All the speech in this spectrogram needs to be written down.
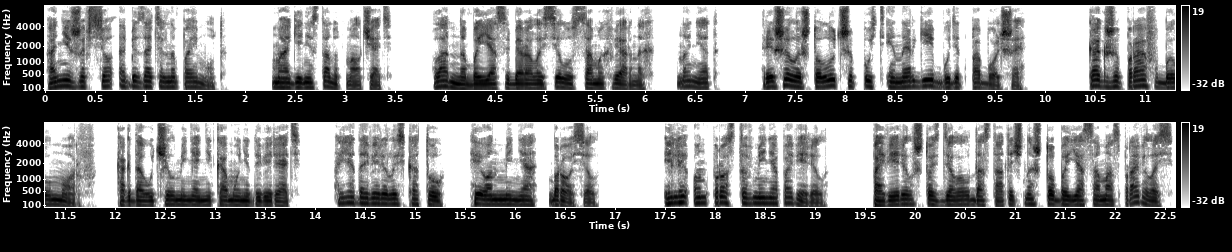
Они же все обязательно поймут. Маги не станут молчать. Ладно бы я собирала силу самых верных, но нет. Решила, что лучше пусть энергии будет побольше. Как же прав был Морф, когда учил меня никому не доверять, а я доверилась коту, и он меня бросил. Или он просто в меня поверил. Поверил, что сделал достаточно, чтобы я сама справилась?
